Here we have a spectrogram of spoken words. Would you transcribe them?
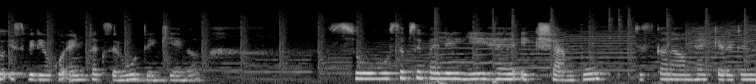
सो इस वीडियो को एंड तक ज़रूर देखिएगा। सो so, सबसे पहले ये है एक शैम्पू जिसका नाम है कैरेटिन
